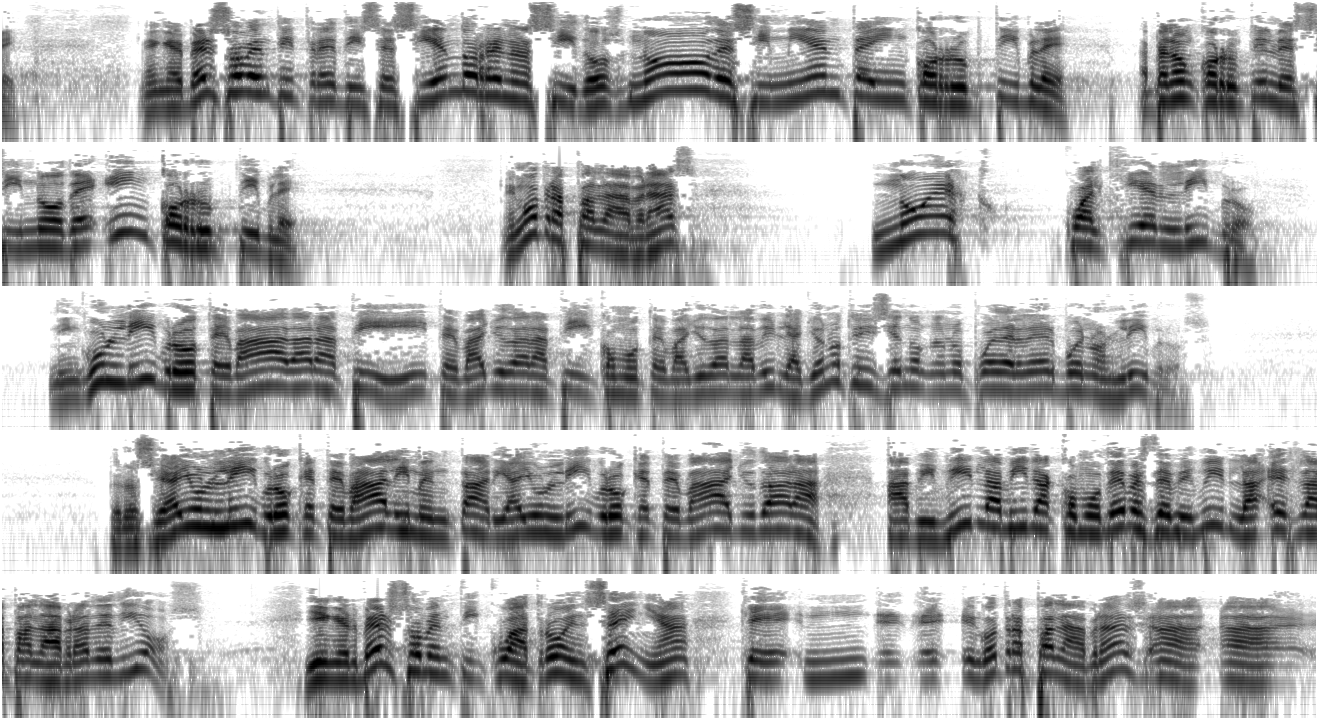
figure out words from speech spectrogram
En el verso 23 dice, siendo renacidos no de simiente incorruptible, perdón, corruptible, sino de incorruptible en otras palabras, no es cualquier libro. Ningún libro te va a dar a ti, te va a ayudar a ti como te va a ayudar la Biblia. Yo no estoy diciendo que no puedes leer buenos libros. Pero si hay un libro que te va a alimentar y hay un libro que te va a ayudar a, vivir la vida como debes de vivirla, es la palabra de Dios. Y en el verso 24 enseña que, mm, eh, eh, en otras palabras,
